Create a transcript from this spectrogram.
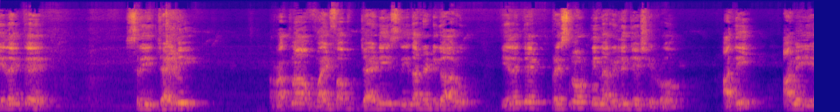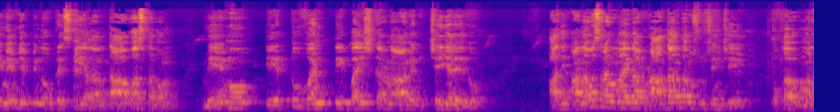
ఏదైతే Shri J D Ratna wife of J D Sridhar Reddy గారు ఏదైతే ప్రెస్ నోట్ నిన్న రిలీజ్ చేసిర్రో అది ఆమె ఏమేం చెప్పిందో ప్రెస్కి అదంతా అవాస్తవం. మేము ఎటువంటి బహిష్కరణ ఆమెకు చెయ్యలేదు. అది అనవసరమైన రాద్ధాంతం సృష్టించి ఒక మన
